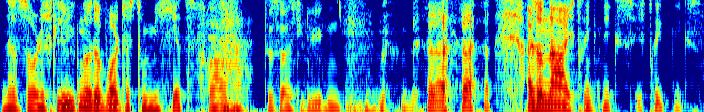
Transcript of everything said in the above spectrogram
Na, soll ich lügen oder wolltest du mich jetzt fragen? du sollst lügen. also na, ich trinke nichts. Ich trinke nichts.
